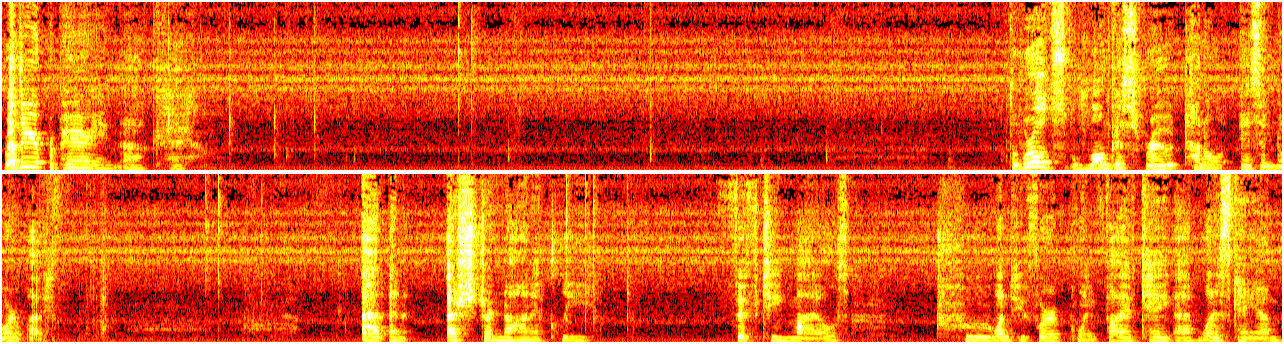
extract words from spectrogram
Whether you're preparing, okay. The world's longest road tunnel is in Norway. At an astronomically 15 miles, 124.5 km. What is km?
